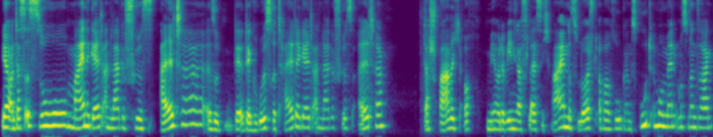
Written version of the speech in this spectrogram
Ja, und das ist so meine Geldanlage fürs Alter, also der, der größere Teil der Geldanlage fürs Alter. Da spare ich auch mehr oder weniger fleißig rein. Das läuft aber so ganz gut im Moment, muss man sagen.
